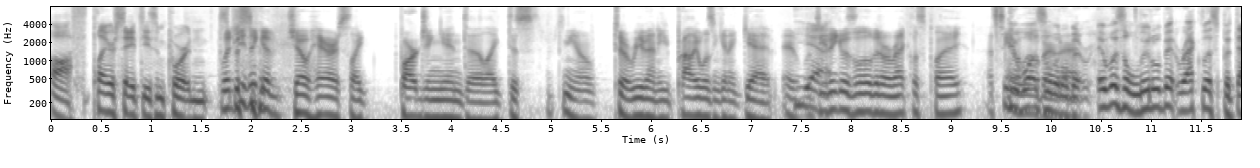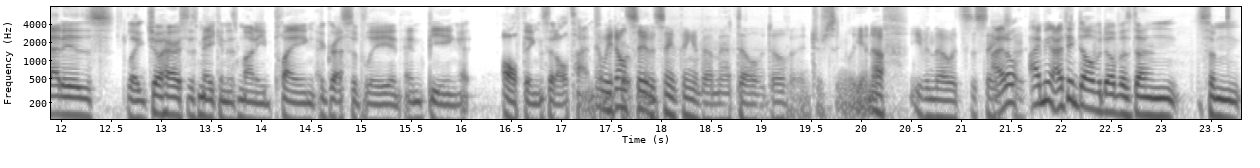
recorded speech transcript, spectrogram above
Off. Player safety is important. What do you think of Joe Harris like barging into like this, you know, to a rebound he probably wasn't going to get? Uh, Do you think it was a little bit of a reckless play? I've seen It a was a little bit. It was a little bit reckless, but that is like Joe Harris is making his money playing aggressively and, and being at all things at all times. we don't say the same thing about Matt Dellavedova, interestingly enough, even though it's the same. I don't. of- I mean, I think Dellavedova's done some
